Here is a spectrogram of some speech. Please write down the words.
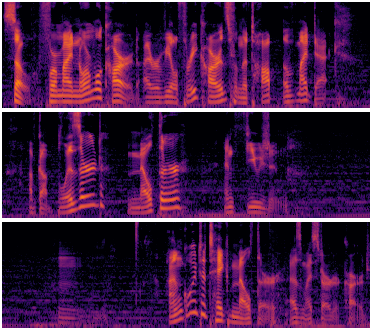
So for my normal card, I reveal three cards from the top of my deck. I've got Blizzard, Melter, and Fusion. Hmm. I'm going to take Melter as my starter card.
